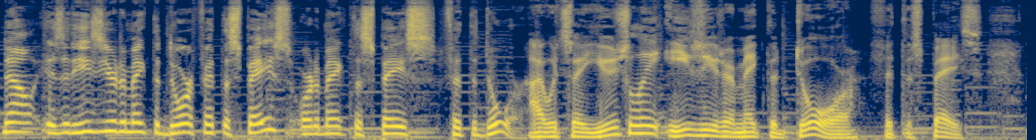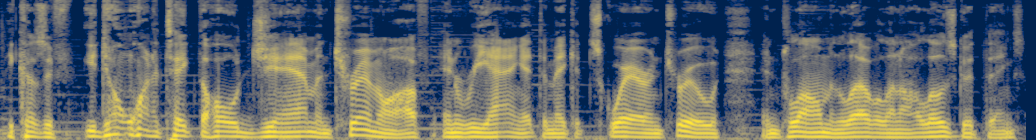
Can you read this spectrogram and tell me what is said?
Now, is it easier to make the door fit the space or to make the space fit the door? I would say usually easier to make the door fit the space because if you don't want to take the whole jamb and trim off and rehang it to make it square and true and plumb and level and all those good things.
